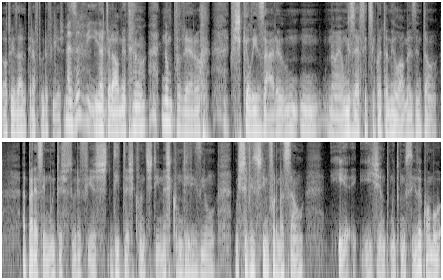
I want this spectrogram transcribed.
autorizado a tirar fotografias. Mas havia. Naturalmente não, não puderam fiscalizar um, um, não é, um exército de 50 mil homens. Então aparecem muitas fotografias ditas clandestinas, como diziam os serviços de informação, e, e, gente muito conhecida, como,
